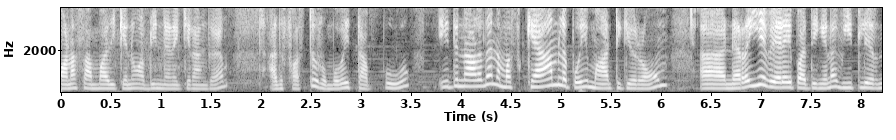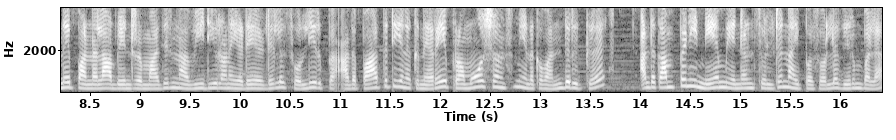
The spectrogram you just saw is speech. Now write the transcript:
பணம் சம்பாதிக்கணும் அப்படின்னு நினைக்கிறாங்க. அது ஃபஸ்ட்டு ரொம்பவே தப்பு. இதனால தான் நம்ம ஸ்கேமில் போய் மாட்டிக்கிறோம். நிறைய வேலை பார்த்தீங்கன்னா வீட்டிலேருந்தே பண்ணலாம் அப்படின்ற மாதிரி நான் வீடியோவில் நான் இடையில இடையில சொல்லியிருப்பேன். அதை பார்த்துட்டு எனக்கு நிறைய ப்ரமோஷன்ஸும் எனக்கு வந்திருக்கு. அந்த கம்பெனி நேம் என்னன்னு சொல்லிட்டு நான் இப்போ சொல்ல விரும்பலை.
